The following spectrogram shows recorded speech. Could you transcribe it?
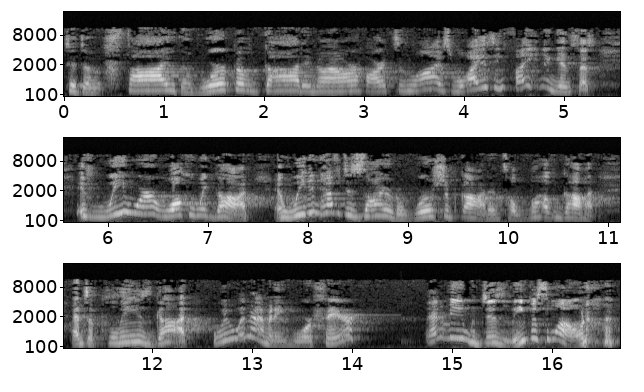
to defy the work of God in our hearts and lives. Why is he fighting against us? If we weren't walking with God and we didn't have a desire to worship God and to love God and to please God, we wouldn't have any warfare. The enemy would just leave us alone.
